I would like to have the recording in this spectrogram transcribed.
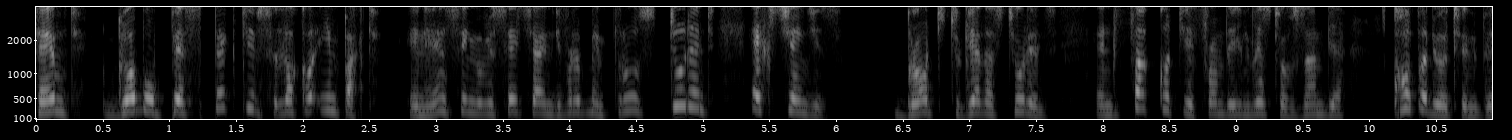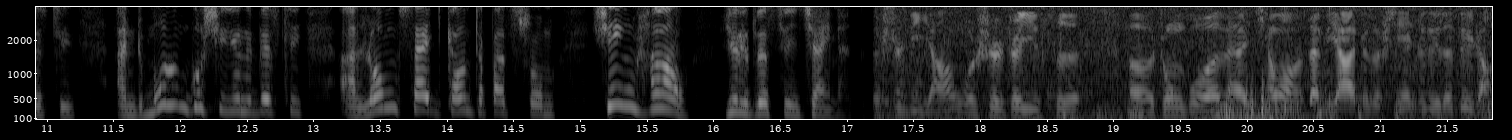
themed Global Perspectives Local Impact, enhancing research and development through student exchanges, brought together students and faculty from the University of Zambia, Copperbelt University, and Mulungushi University, alongside counterparts from Tsinghua University in China. 是李阳，我是这一次，呃，中国来前往赞比亚这个实验支队的队长。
